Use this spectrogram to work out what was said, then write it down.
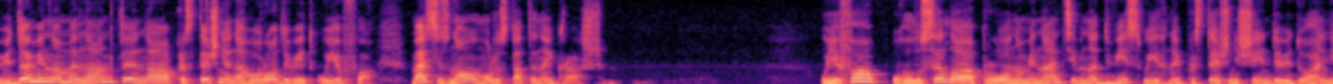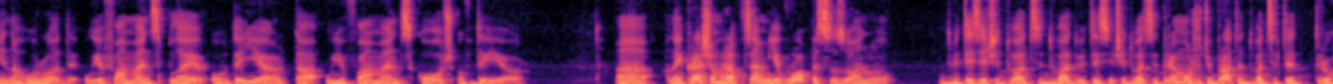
Відомі номінанти на престижні нагороди від УЄФА. Месі знову може стати найкращим. УЄФА оголосила про номінантів на дві своїх найпрестижніші індивідуальні нагороди: УЄФА Men's Player of the Year та УЄФА Men's Coach of the Year. А найкращим гравцем Європи сезону 2022-2023 можуть обрати 23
